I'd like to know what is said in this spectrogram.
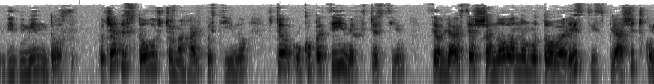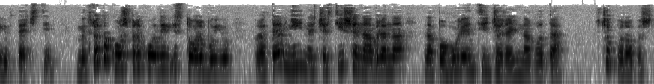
відмін досить. Почати з того, що Мигаль постійно, ще в окупаційних часів, з'являвся в шанованому товаристві з пляшечкою в течці. Дмитро також приходив із торбою, проте в ній найчастіше набрана на погулянці джерельна вода. Що поробиш?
